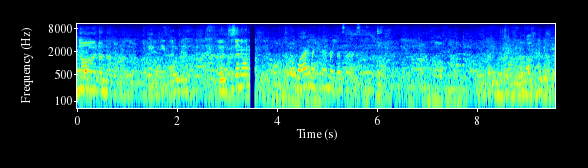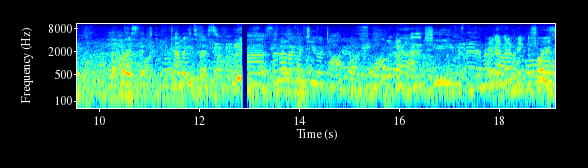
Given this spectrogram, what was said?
No, no, no, no, no. Thank you. Uh, does anyone? Why my camera does that recently? Of course, the camera eats first. Uh, Sana and I went to school, and she was there. Remember that? take the shorts.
